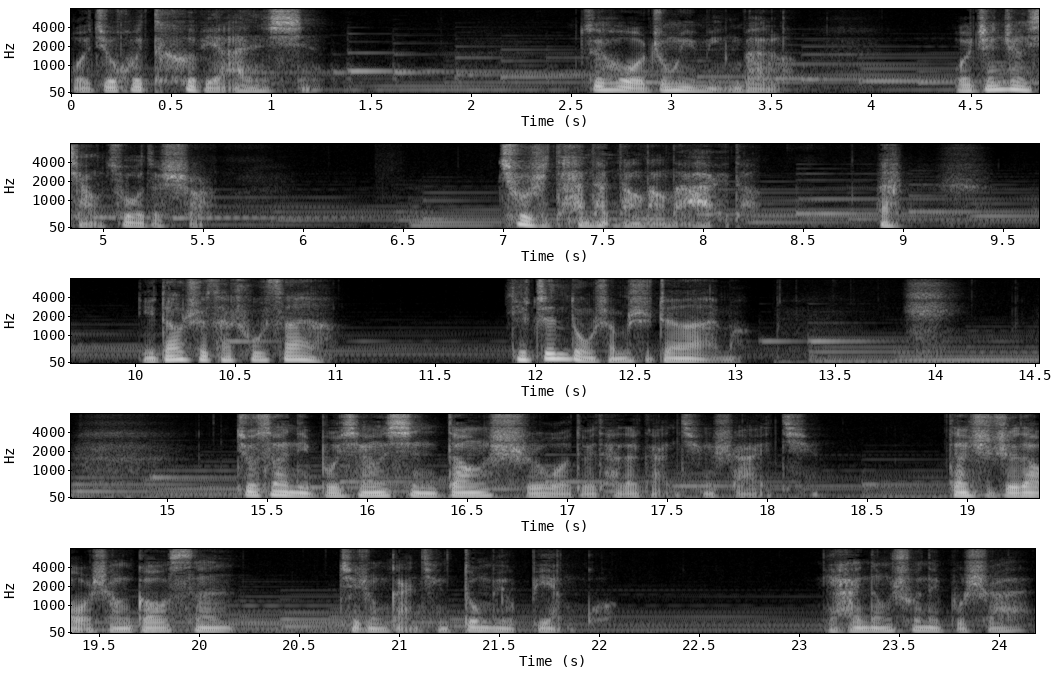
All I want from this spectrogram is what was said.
我就会特别安心。最后我终于明白了，我真正想做的事儿，就是坦坦荡荡的爱他。哎，你当时才初三啊，你真懂什么是真爱吗？就算你不相信当时我对他的感情是爱情，但是直到我上高三，这种感情都没有变过。你还能说那不是爱？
